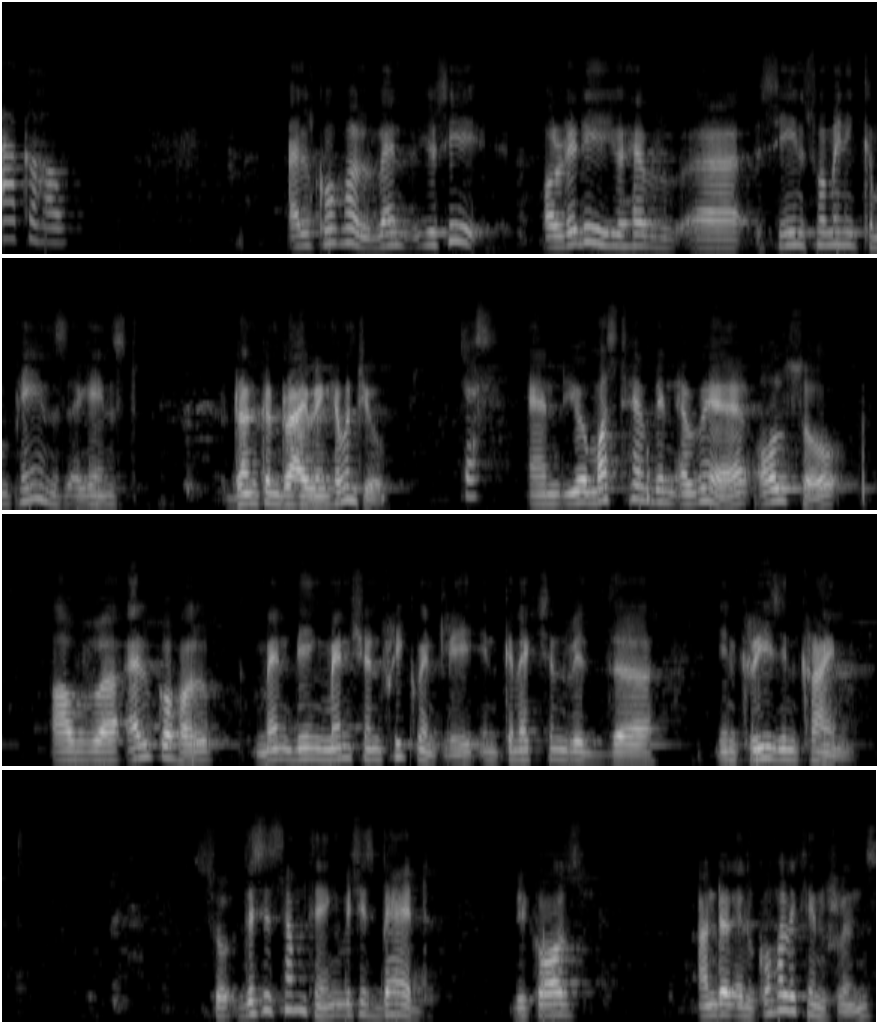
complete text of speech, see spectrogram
alcohol? alcohol when you see already you have uh, seen so many campaigns against drunken driving haven't you Yes. And you must have been aware also of uh, alcohol men being mentioned frequently in connection with the increase in crime. So this is something which is bad because under alcoholic influence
